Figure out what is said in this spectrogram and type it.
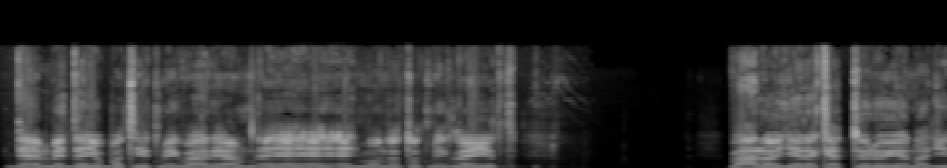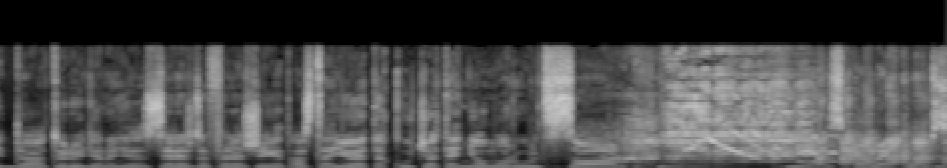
De, de jobbat írt még, várjál. Egy, egy, egy, egy mondatot még leírt. Vállalj gyereket, törőjön nagyiddal, törődjön nagyiddal, szeresd a feleséget, aztán jöhet a kutya, te nyomorult szar. Mi ez? A lekorsz?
